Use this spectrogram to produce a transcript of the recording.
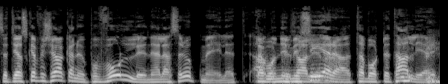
Så att jag ska försöka nu på volley när jag läser upp mejlet Mm. anonymisera, ta bort detaljer.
